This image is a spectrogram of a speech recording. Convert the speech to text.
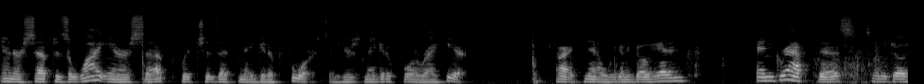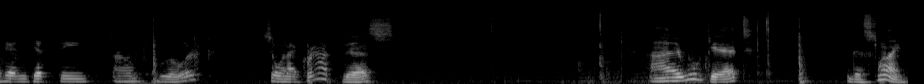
intercept is a y-intercept, which is at negative 4. So here's negative 4 right here. All right, now we're going to go ahead and, and graph this. So let me go ahead and get the um, ruler. So when I graph this, I will get this line.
